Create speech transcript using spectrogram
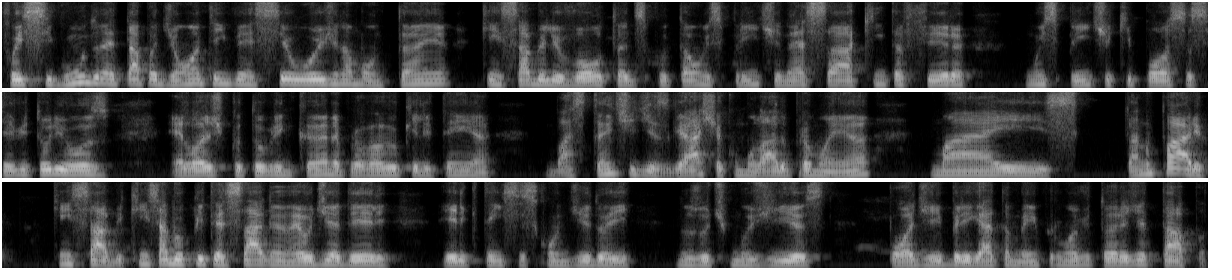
foi segundo na etapa de ontem, venceu hoje na montanha. Quem sabe ele volta a disputar um sprint nessa quinta-feira um sprint que possa ser vitorioso. É lógico que eu estou brincando, é provável que ele tenha bastante desgaste acumulado para amanhã, mas está no páreo. Quem sabe? Quem sabe o Peter Sagan é o dia dele, ele que tem se escondido aí nos últimos dias, pode brigar também por uma vitória de etapa.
